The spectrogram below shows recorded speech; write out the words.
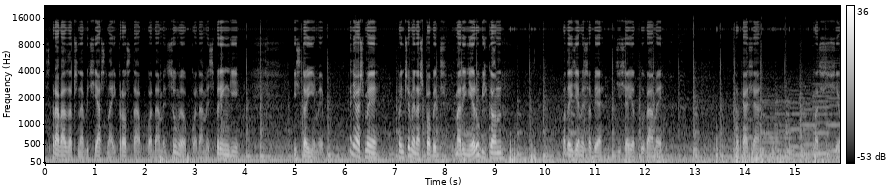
sprawa zaczyna być jasna i prosta. Obkładamy sumy, obkładamy springi i stoimy. Ponieważ my kończymy nasz pobyt w marinie Rubicon, podejdziemy sobie, dzisiaj odpływamy do Kasia. Ma się,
